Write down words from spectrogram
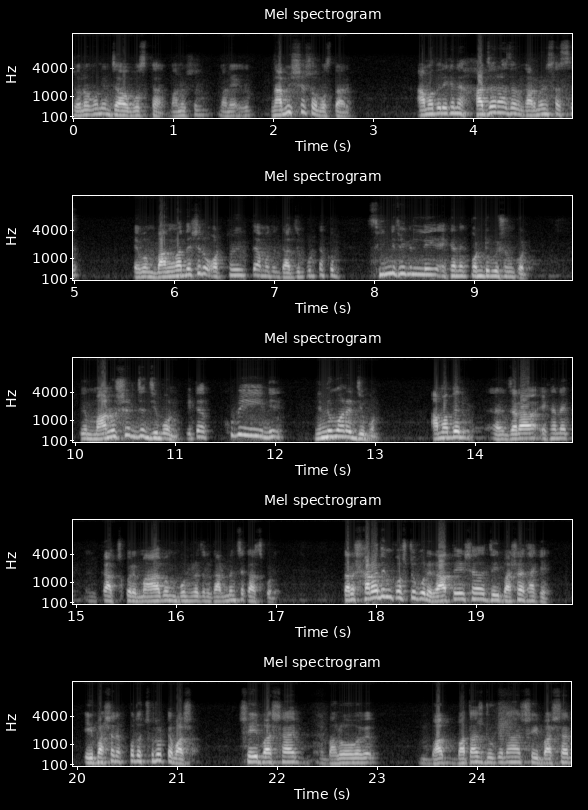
জনগণের যা অবস্থা, মানুষের মানে নাবিশ্বাস অবস্থা আর আমাদের এখানে হাজার হাজার গার্মেন্টস আছে। এবং বাংলাদেশের অর্থনীতিতে আমাদের গাজীপুরটা খুব সিগনিফিকেন্টলি এখানে কন্ট্রিবিউশন করে। মানুষের যে জীবন, এটা খুবই নিম্নমানের জীবন। আমাদের যারা এখানে কাজ করে, মা এবং বোনেরা যারা গার্মেন্টসে কাজ করে, তারা সারাদিন কষ্ট করে রাতে এসে যে বাসায় থাকে, এই বাসাটা কত ছোট একটা বাসা। সেই বাসায় ভালোভাবে বাতাস ঢুকে না, সেই বাসার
